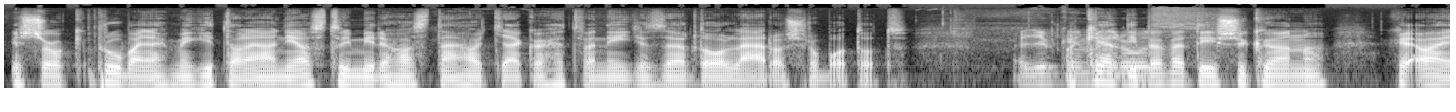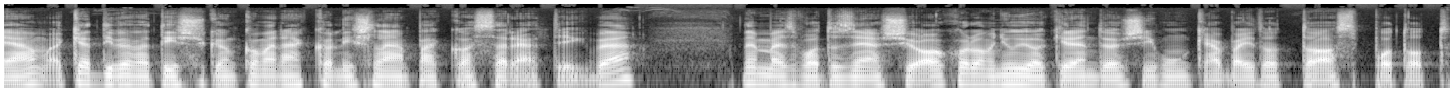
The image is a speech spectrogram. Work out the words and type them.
és csak próbálják még kitalálni azt, hogy mire használhatják a 74 ezer dolláros robotot. A Egyébként keddi rossz- bevetésükön, várjál, a keddi bevetésükön kamerákkal és lámpákkal szerelték be. Nem ez volt az első alkalom, a New Yorki rendőrség munkába jutotta a spotot.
